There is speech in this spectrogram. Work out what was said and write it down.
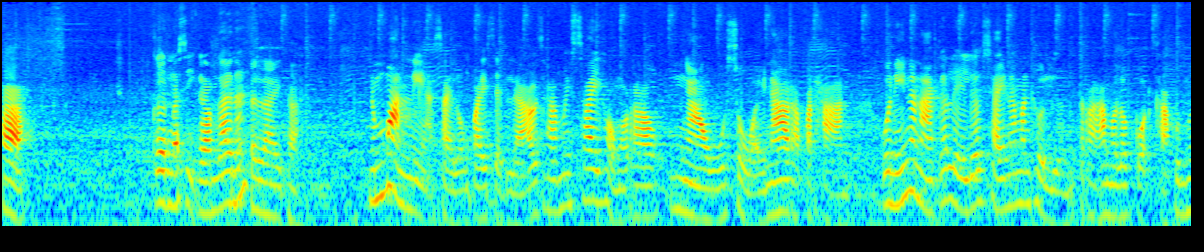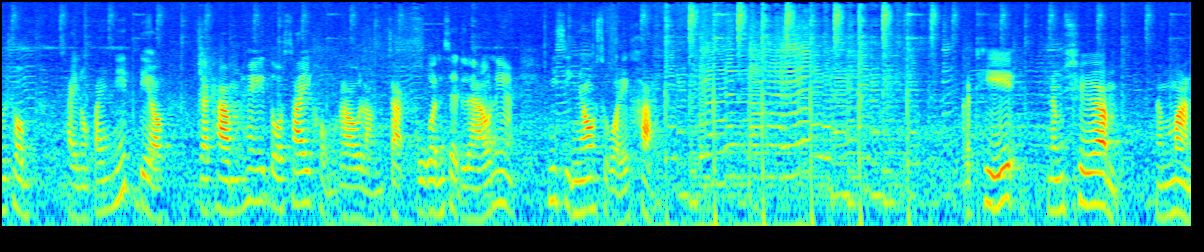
ค่ะ เกินมา 4 กรัมได้ไม่นะเป็นไรค่ะ น้ำมันเนี่ยใส่ลงไปเสร็จแล้วจะทำให้ไส้ของเราเงาสวยน่ารับประทาน วันนี้นานาก็เลยเลือกใช้น้ำมันถั่วเหลืองตรามรกตค่ะ คุณผู้ชม ใส่ลงไปนิดเดียว จะทำให้ตัวไส้ของเราหลังจากกวนเสร็จแล้วเนี่ยมีสีเงาสวยค่ะ กะทิน้ำเชื่อม น้ำมัน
